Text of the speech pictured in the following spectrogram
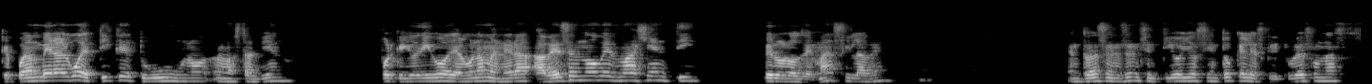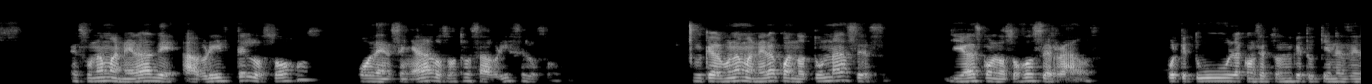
que puedan ver algo de ti que tú no, no estás viendo. Porque yo digo, de alguna manera, a veces no ves magia en ti, pero los demás sí la ven. Entonces, en ese sentido, yo siento que la escritura es una, es una manera de abrirte los ojos o de enseñar a los otros a abrirse los ojos. Porque de alguna manera, cuando tú naces, llegas con los ojos cerrados porque tú, la concepción que tú tienes de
